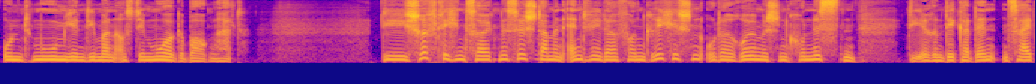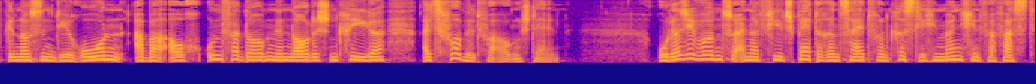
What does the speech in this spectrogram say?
und Mumien, die man aus dem Moor geborgen hat. Die schriftlichen Zeugnisse stammen entweder von griechischen oder römischen Chronisten, die ihren dekadenten Zeitgenossen die rohen, aber auch unverdorbenen nordischen Krieger als Vorbild vor Augen stellen oder sie wurden zu einer viel späteren Zeit von christlichen Mönchen verfasst,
